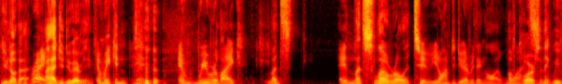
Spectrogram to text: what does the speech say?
You know that. Right. I had you do everything. For and me. we can, and, and we were like, let's, and let's slow roll it too. You don't have to do everything all at once. Of once. course, I think we've.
